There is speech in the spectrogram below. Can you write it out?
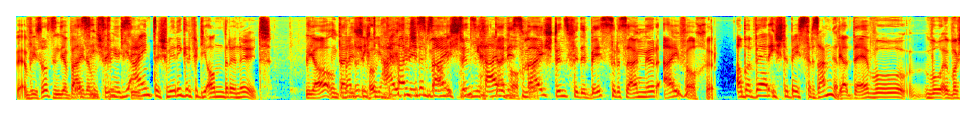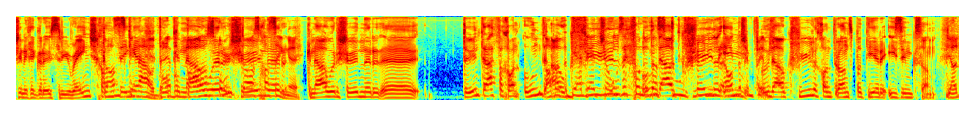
Äh, Wieso sind ja beide Es am ist für die einen schwieriger, für die anderen nicht. Ja, und dann Wenn du ist, und dann es meistens, dich dann ist es einfacher. meistens für den besseren Sänger einfacher. Aber wer ist der bessere Sänger? Ja, der, wo, wo wahrscheinlich eine größere Range kann Ganz singen, genau, der, wo wo Bass und Bass schöner, kann singen. genauer, schöner äh, Töne treffen kann und Aber auch haben jetzt schon herausgefunden, und dass auch du Gefühle anders im, und auch Gefühle kann transportieren in seinem Gesang. Ja, äh,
